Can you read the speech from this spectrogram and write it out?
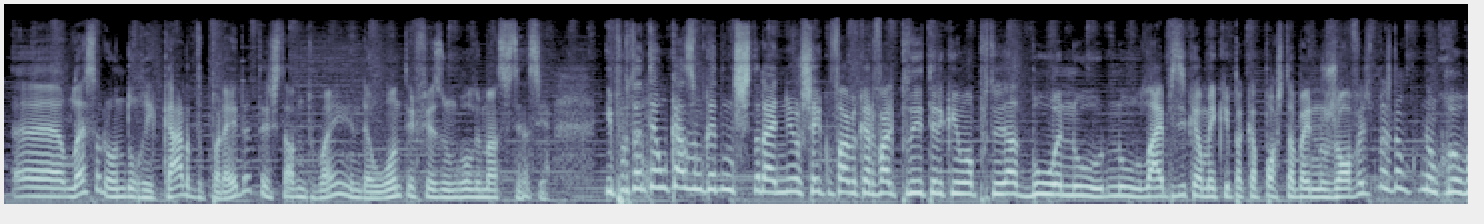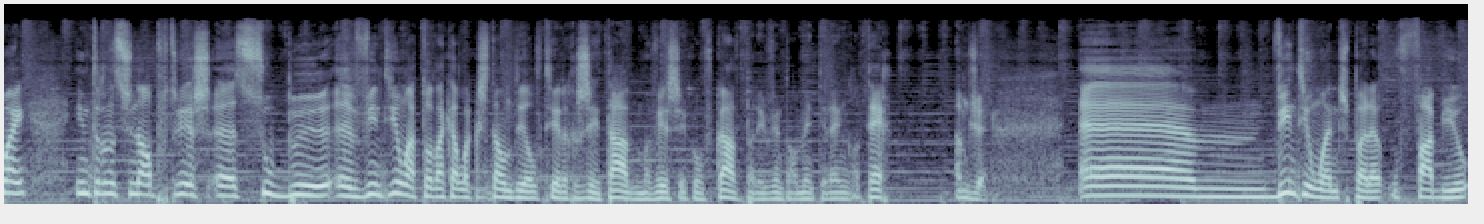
Uh, o Leicester, onde o Ricardo Pereira tem estado muito bem, ainda ontem fez um gol e uma assistência. E portanto é um caso um bocadinho estranho. Eu achei que o Fábio Carvalho podia ter aqui uma oportunidade boa no, no Leipzig, que é uma equipa que aposta bem nos jovens, mas não, não correu bem. Internacional português uh, sub-21, há toda aquela questão dele ter rejeitado, uma vez ser convocado para eventualmente ir à Inglaterra. Vamos ver. Uh, 21 anos para o Fábio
